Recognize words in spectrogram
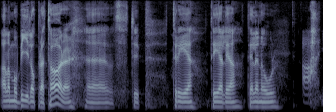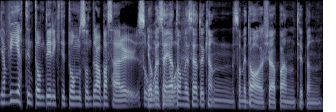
alla mobiloperatörer. Eh, typ 3, Telia, Telenor. Ah, jag vet inte om det är riktigt de som drabbas här så Jag vill hårt säga ändå. att om vi säger att du kan som idag köpa en typ en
